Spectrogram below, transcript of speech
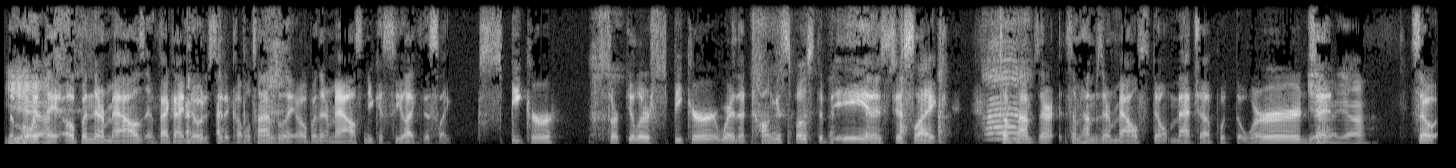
The yeah. moment they open their mouths, in fact, I noticed it a couple times when they open their mouths, and you can see like this like speaker, circular speaker where the tongue is supposed to be, and it's just like sometimes their sometimes their mouths don't match up with the words. yeah, yeah. So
